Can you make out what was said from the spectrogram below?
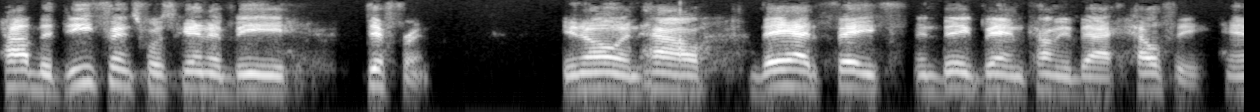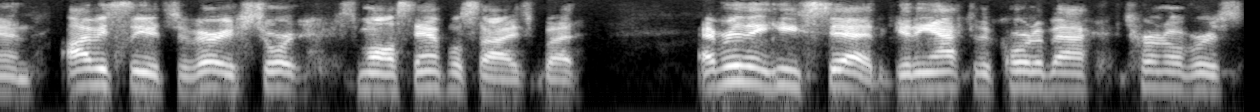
how the defense was going to be different you know, and how they had faith in Big Ben coming back healthy. And obviously, it's a very short, small sample size, but everything he said, getting after the quarterback, turnovers,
